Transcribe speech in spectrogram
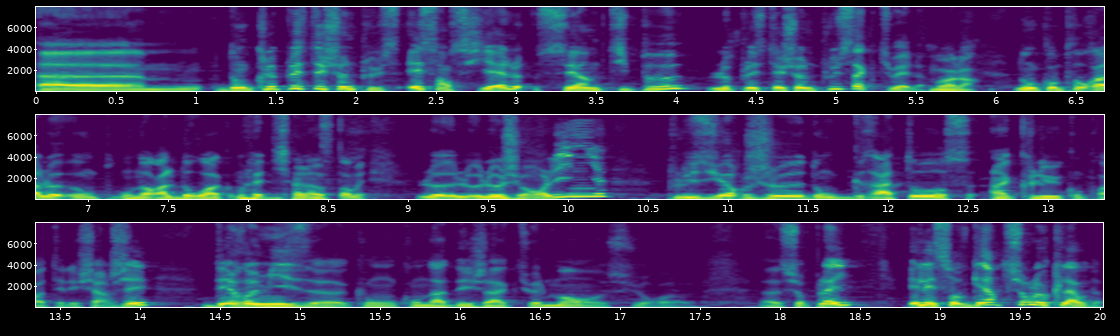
Euh, donc le PlayStation Plus essentiel, c'est un petit peu le PlayStation Plus actuel. Voilà. Donc on pourra le, on, on aura le droit, comme on l'a dit à l'instant, mais le, le- le jeu en ligne, plusieurs jeux donc gratos inclus qu'on pourra télécharger, des remises euh, qu'on a déjà actuellement euh, sur euh, sur Play et les sauvegardes sur le cloud.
